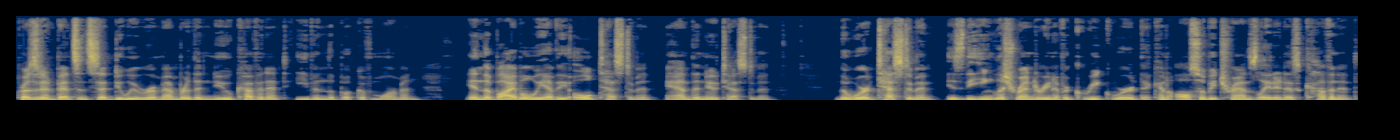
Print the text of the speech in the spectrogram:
President Benson said, Do we remember the New Covenant, even the Book of Mormon? In the Bible, we have the Old Testament and the New Testament. The word testament is the English rendering of a Greek word that can also be translated as covenant.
